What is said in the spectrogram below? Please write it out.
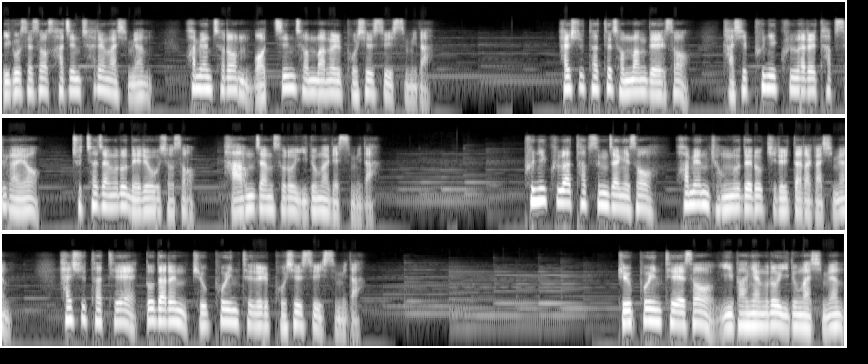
이곳에서 사진 촬영하시면 화면처럼 멋진 전망을 보실 수 있습니다. 할슈타트 전망대에서 다시 푸니쿨라를 탑승하여 주차장으로 내려오셔서 다음 장소로 이동하겠습니다. 푸니쿨라 탑승장에서 화면 경로대로 길을 따라가시면 할슈타트의 또 다른 viewpoint를 보실 수 있습니다. 뷰포인트에서 이 방향으로 이동하시면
